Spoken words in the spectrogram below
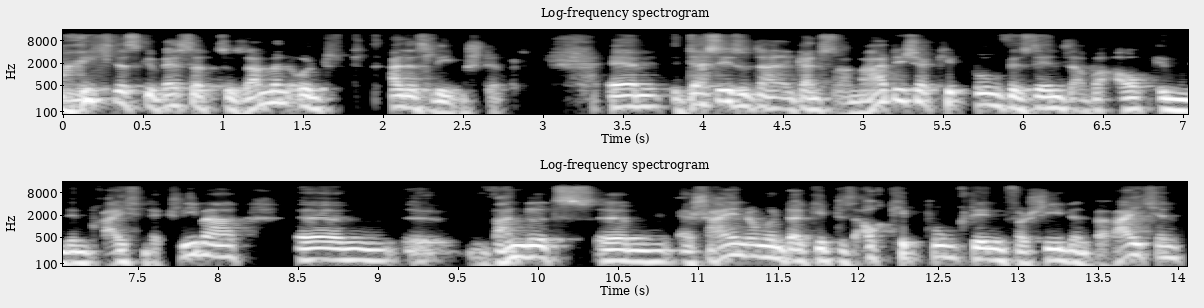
bricht das Gewässer zusammen und alles Leben stirbt. Ähm, das ist sozusagen ein ganz dramatischer Kipppunkt. Wir sehen es aber auch in den Bereichen der Klimawandelserscheinungen. Ähm, da gibt es auch Kipppunkte in verschiedenen Bereichen.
